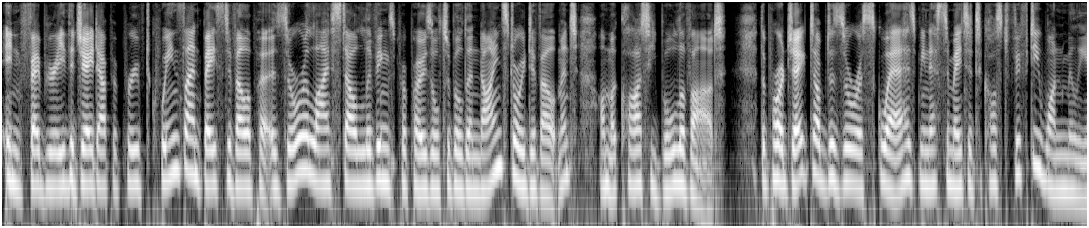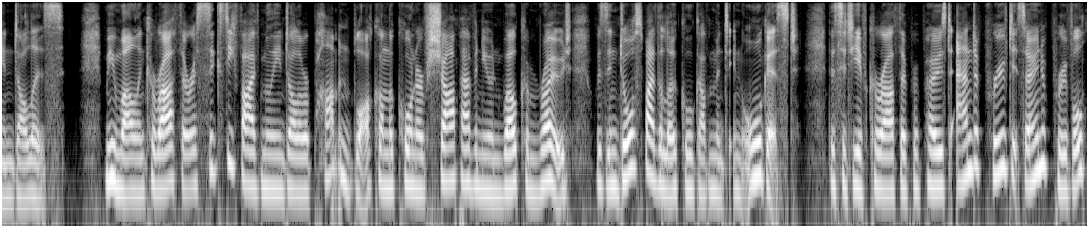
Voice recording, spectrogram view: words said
In February, the JDAP approved Queensland based developer Azura Lifestyle Living's proposal to build a nine story development on McClarty Boulevard. The project, dubbed Azura Square, has been estimated to cost $51 million. Meanwhile, in Karratha, a $65 million apartment block on the corner of Sharp Avenue and Welcome Road was endorsed by the local government in August. The City of Karratha proposed and approved its own approval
